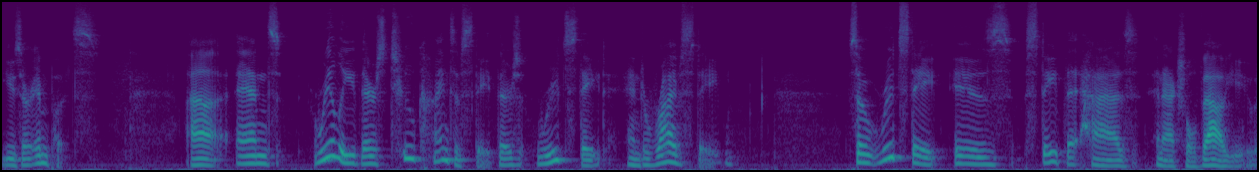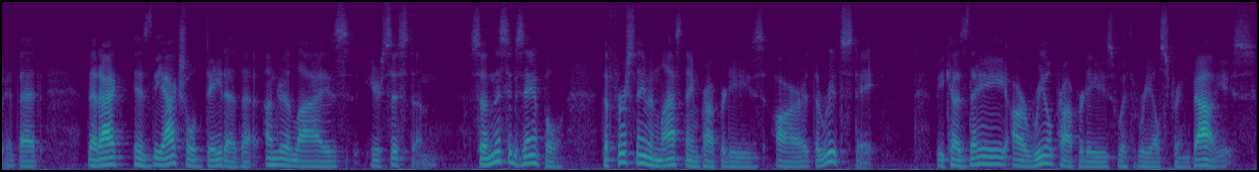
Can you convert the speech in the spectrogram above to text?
user inputs. Uh, and really, there's two kinds of state. There's root state and derived state. So root state is state that has an actual value, that that act, is the actual data that underlies your system. So in this example, the first name and last name properties are the root state because they are real properties with real string values.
